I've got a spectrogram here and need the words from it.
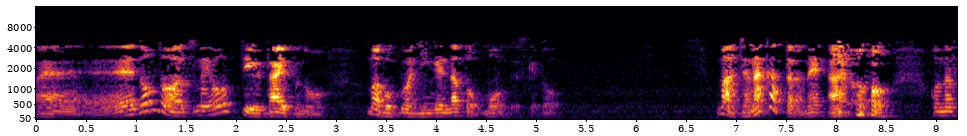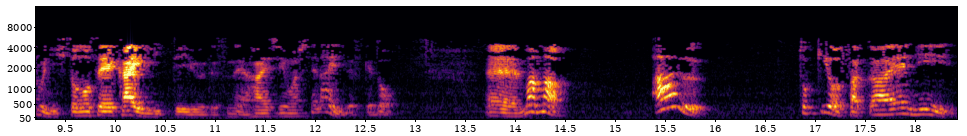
えーどんどん集めようっていうタイプの、まあ僕は人間だと思うんですけど、まあじゃなかったらね、あの、こんな風に人の性会議っていうですね、配信はしてないんですけど、えーまあまあ、ある時を境に、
